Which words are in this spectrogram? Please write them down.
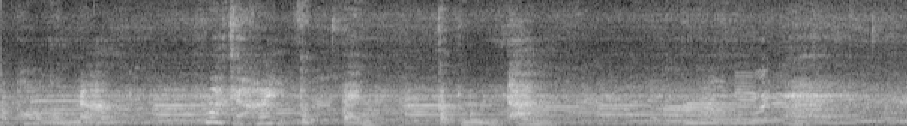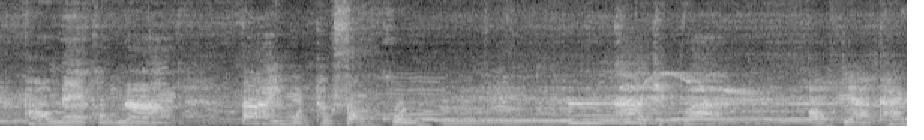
กับพ่อของนาง ว่าจะให้ตกแต่งกับหมื่นท่าน พ่อแม่ของนางตายหมดทั้งสองคน ข้าคิดว่า ออกยาท่าน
